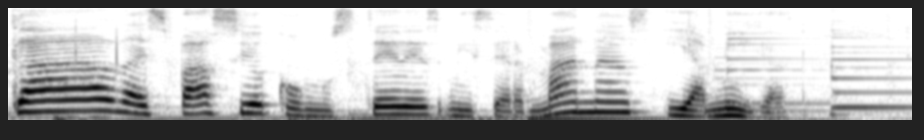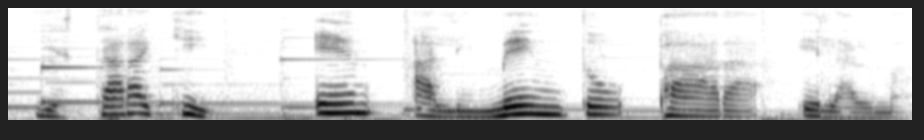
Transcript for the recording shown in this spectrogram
cada espacio con ustedes, mis hermanas y amigas, y estar aquí en alimento para el alma.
